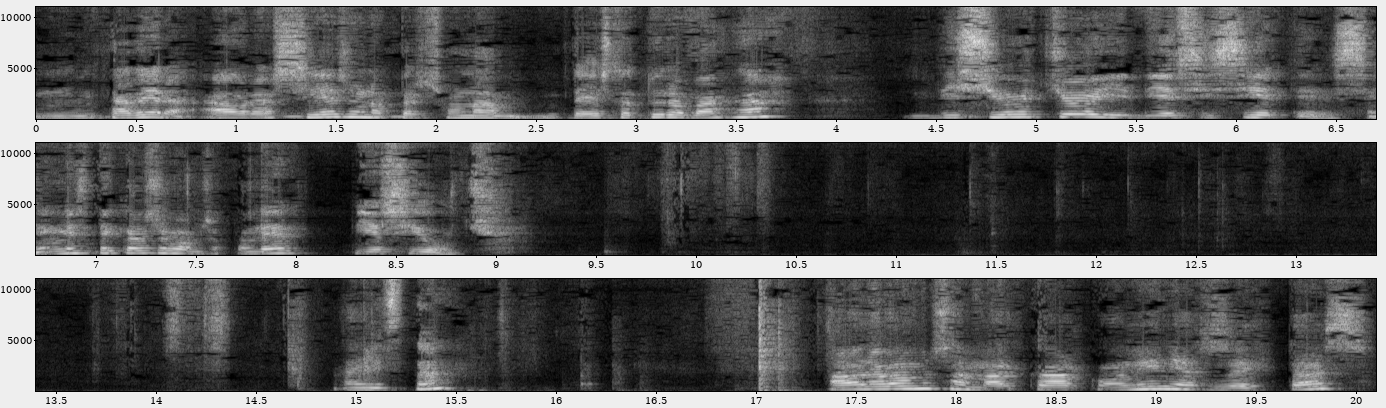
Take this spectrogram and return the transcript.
Mm, cadera. Ahora, si es una persona de estatura baja, 18 y 17. En este caso vamos a poner 18. Ahí está. Ahora vamos a marcar con líneas rectas.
